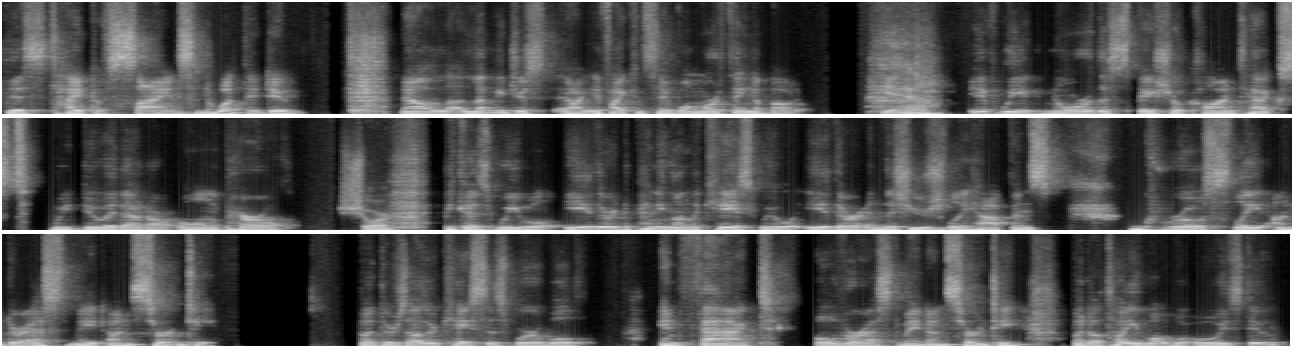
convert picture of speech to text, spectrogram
this type of science into what they do. Now, let me just, uh, if I can say one more thing about it. Yeah. If we ignore the spatial context, we do it at our own peril. Sure. Because we will either, depending on the case, we will either, and this usually happens, grossly underestimate uncertainty. But there's other cases where we'll, in fact, overestimate uncertainty. But I'll tell you what we'll always do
